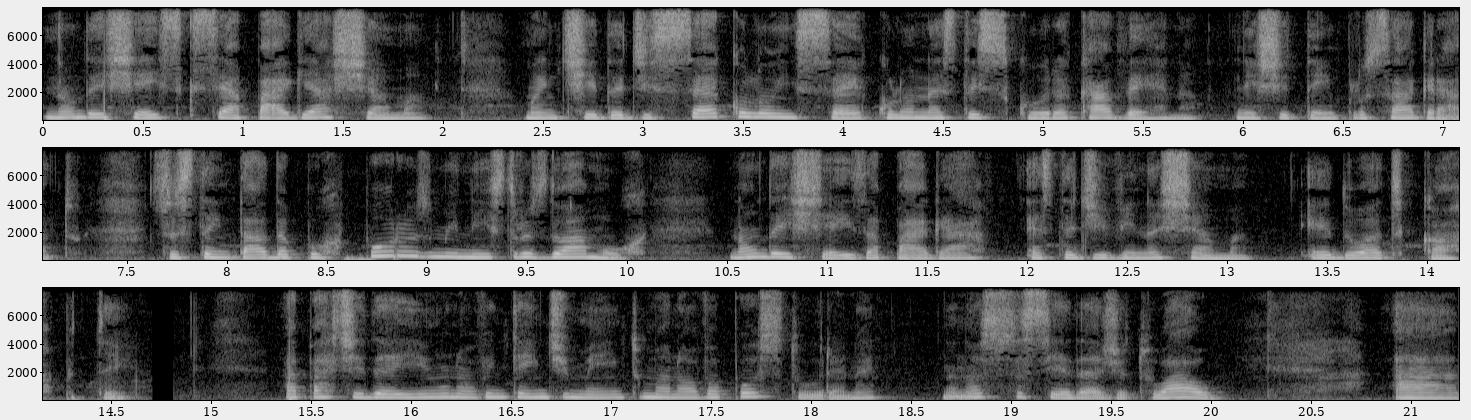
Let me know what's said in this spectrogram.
não deixeis que se apague a chama, mantida de século em século nesta escura caverna, neste templo sagrado, sustentada por puros ministros do amor. Não deixeis apagar esta divina chama. Edward Carpenter. A partir daí, um novo entendimento, uma nova postura, né? Na nossa sociedade atual, a,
